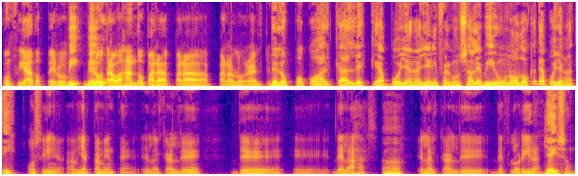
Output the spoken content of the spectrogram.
confiados pero, Vi- pero trabajando para, para, para lograr el De los pocos alcaldes que apoyan a Jennifer González, vi uno o dos que te apoyan a ti. Oh, sí, abiertamente. El alcalde de, eh, de Lajas, Ajá. el alcalde de Florida, Jason,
